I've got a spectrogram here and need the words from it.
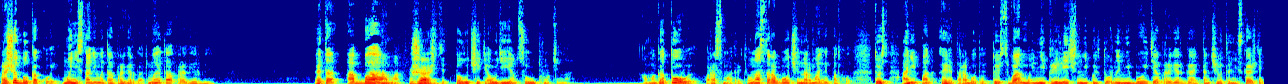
Расчет был какой? Мы не станем это опровергать. Мы это опровергли. Это Обама жаждет получить аудиенцию у Путина. А мы готовы рассматривать. У нас рабочий нормальный подход. То есть они под это работают. То есть вам неприлично, некультурно, не будете опровергать, там чего-то не скажете.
